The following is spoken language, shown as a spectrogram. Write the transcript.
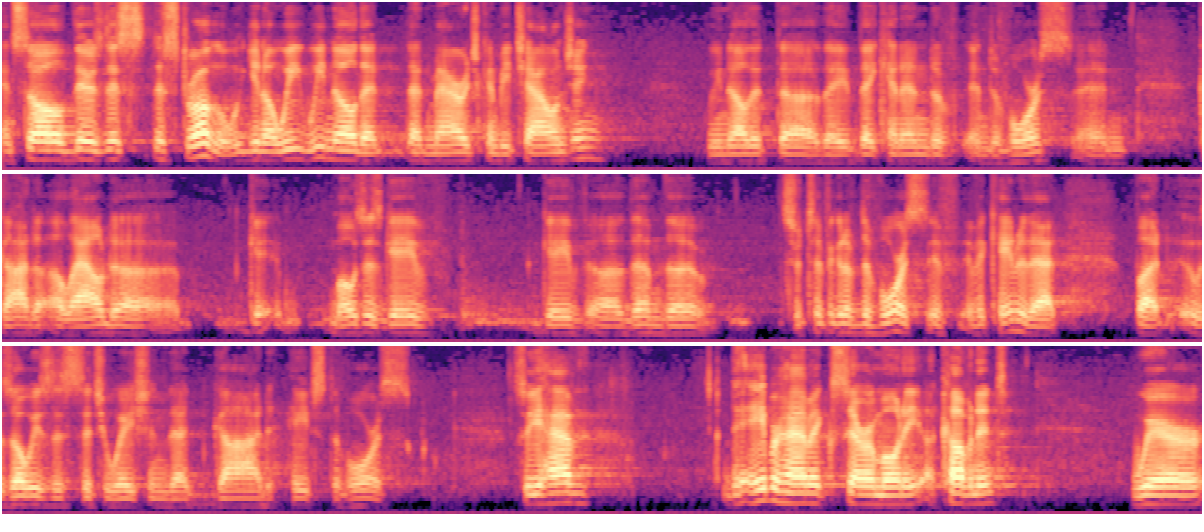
And so there's this, this struggle. You know, we, we know that, that marriage can be challenging. We know that uh, they, they can end in divorce. And God allowed, uh, Moses gave, gave uh, them the certificate of divorce if, if it came to that. But it was always this situation that God hates divorce. So you have the Abrahamic ceremony, a covenant, where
